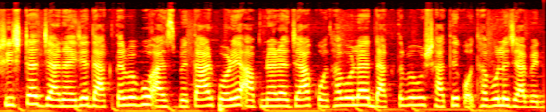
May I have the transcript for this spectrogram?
সিস্টার জানায় যে, ডাক্তারবাবু আসবে। তারপরে আপনারা যা কথা বলার, ডাক্তারবাবুর সাথে কথা বলে যাবেন।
